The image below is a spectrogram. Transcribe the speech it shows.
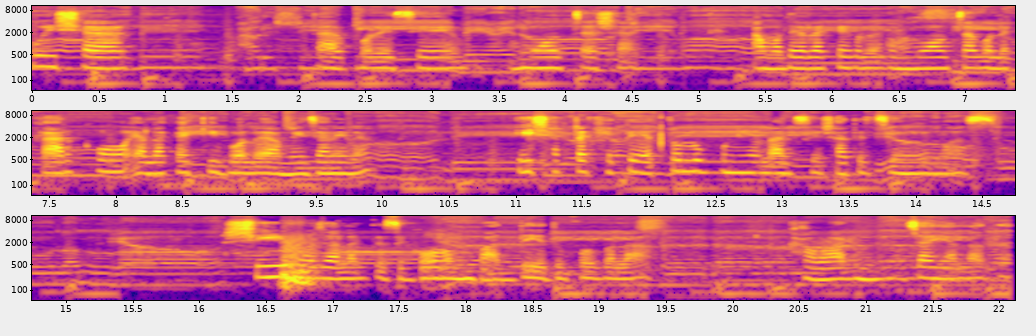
পুঁই শাক, তারপরে সে মলচা শাক। আমাদের এলাকায় এগুলো মলচা বলে, কার কো এলাকায় কি বলে আমি জানি না। এই শাকটা খেতে এত লোভনীয় লাগছে, সাথে চিংড়ি মাছ। সেই মজা লাগতেছে, গরম ভাত দিয়ে দুপুরবেলা। খাওয়ার মজাই আলাদা।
